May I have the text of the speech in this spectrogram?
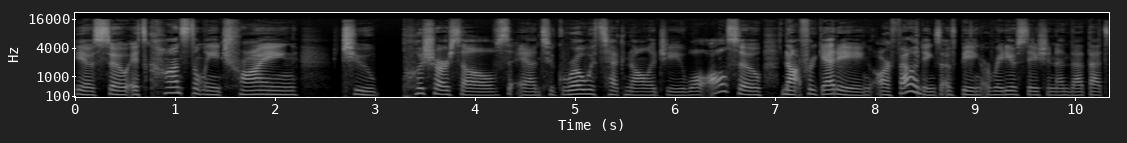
You know, so it's constantly trying to push ourselves and to grow with technology while also not forgetting our foundings of being a radio station and that that's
